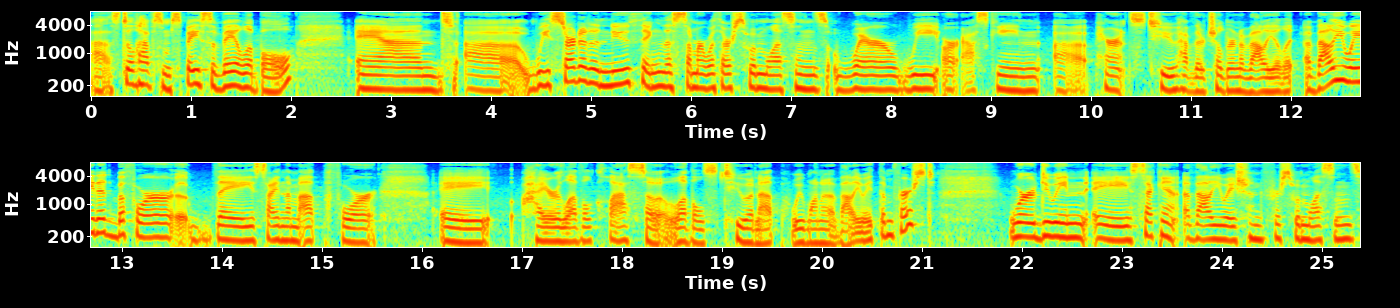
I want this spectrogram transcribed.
uh, still have some space available. And uh, we started a new thing this summer with our swim lessons where we are asking uh, parents to have their children evalu- evaluated before they sign them up for a higher level class. So, levels two and up, we want to evaluate them first. We're doing a second evaluation for swim lessons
